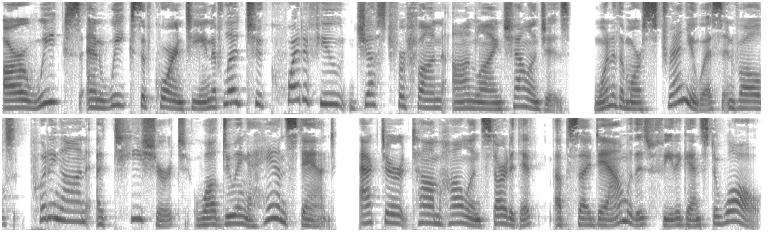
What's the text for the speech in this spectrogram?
Our weeks and weeks of quarantine have led to quite a few just for fun online challenges. One of the more strenuous involves putting on a t shirt while doing a handstand. Actor Tom Holland started it upside down with his feet against a wall.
